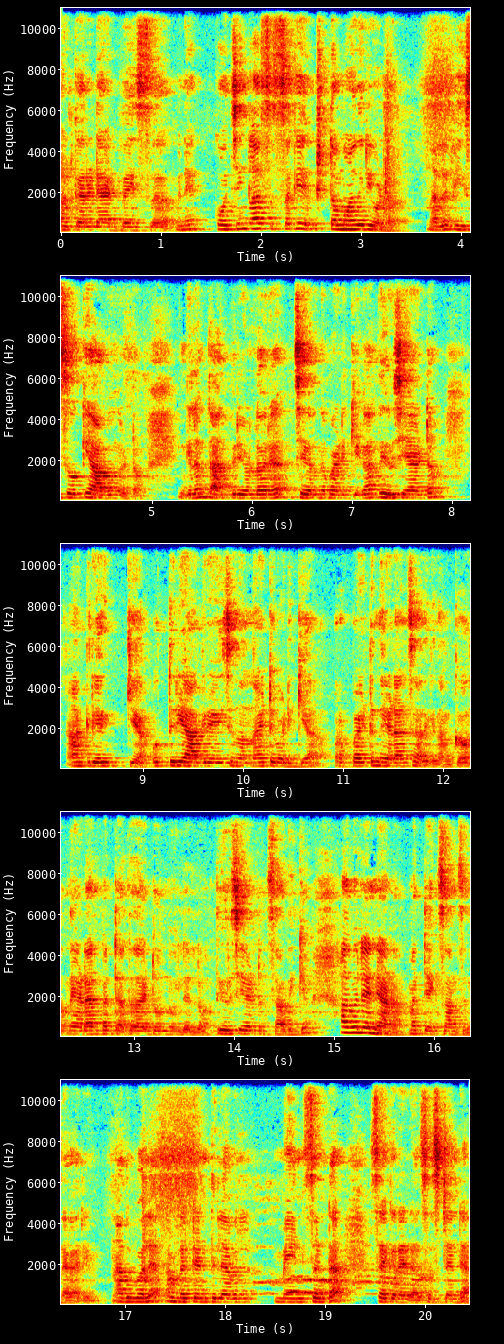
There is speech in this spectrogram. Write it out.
ആൾക്കാരുടെ അഡ്വൈസ് പിന്നെ കോച്ചിങ് ക്ലാസ്സസ് ഒക്കെ ഇഷ്ടംമാതിരി ഉണ്ട്. നല്ല ഫീസും ഒക്കെ ആകും കേട്ടോ. എങ്കിലും താല്പര്യമുള്ളവർ ചേർന്ന് പഠിക്കുക തീർച്ചയായിട്ടും ആഗ്രഹിക്കുക ഒത്തിരി ആഗ്രഹിച്ച് നന്നായിട്ട് പഠിക്കുക ഉറപ്പായിട്ടും നേടാൻ സാധിക്കും. നമുക്ക് നേടാൻ പറ്റാത്തതായിട്ടൊന്നുമില്ലല്ലോ. തീർച്ചയായിട്ടും സാധിക്കും. അതുപോലെ തന്നെയാണ് മറ്റ് എക്സാംസിന്റെ കാര്യം. അതുപോലെ നമ്മുടെ ടെൻത്ത് ലെവൽ മെയിൻസ് ഉണ്ട്. സെക്രട്ടറി അസിസ്റ്റന്റ്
